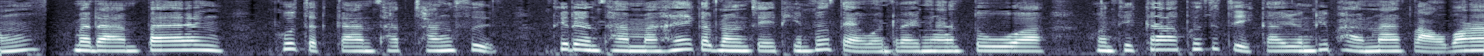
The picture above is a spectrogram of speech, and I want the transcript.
2 มาดามแป้ง ผู้จัดการทัพช้างศึก ที่เดินทางมาให้กำลังใจทีมตั้งแต่วันรายงานตัว วันที่ 9 พฤศจิกายนที่ผ่านมากล่าวว่า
